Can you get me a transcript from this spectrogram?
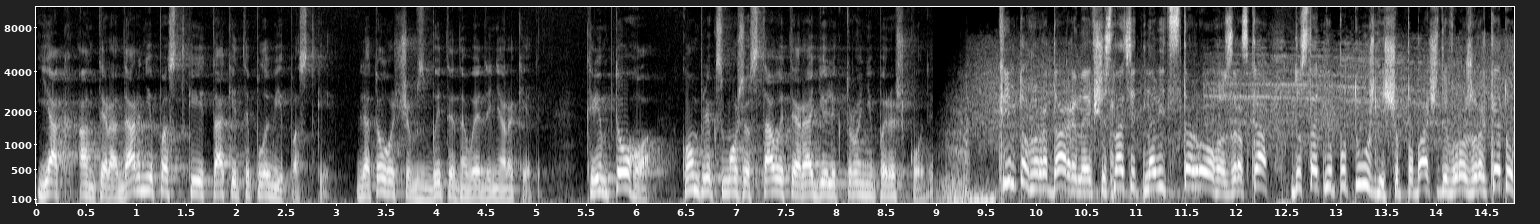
як антирадарні пастки, так і теплові пастки, для того, щоб збити наведення ракети. Крім того, комплекс може ставити радіоелектронні перешкоди. Крім того, радари на F-16 навіть старого зразка достатньо потужні, щоб побачити ворожу ракету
